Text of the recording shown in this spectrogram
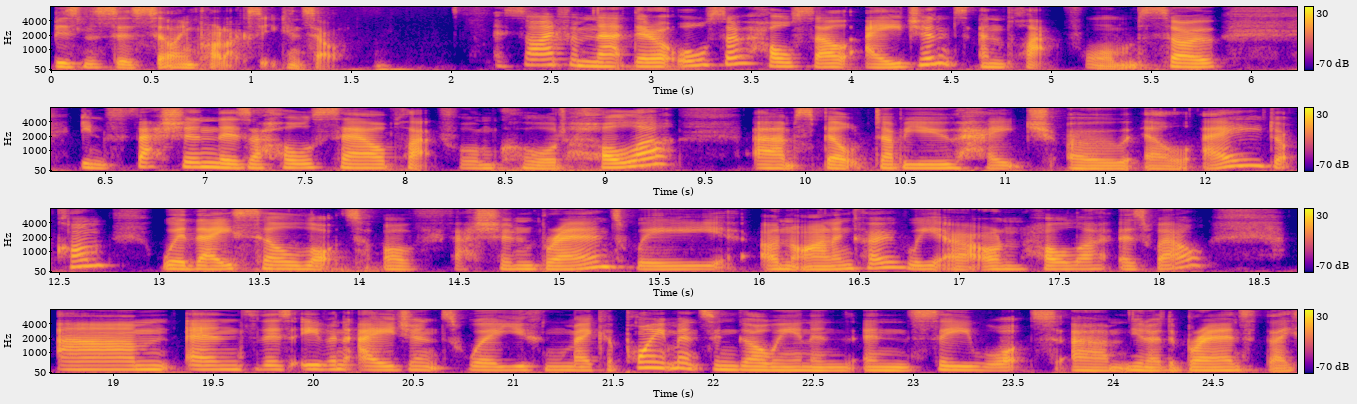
businesses selling products that you can sell. Aside from that, there are also wholesale agents and platforms. So in fashion, there's a wholesale platform called Whola, um, spelt W H O L A dot com, where they sell lots of fashion brands. We on Island Co. We are on Whola as well. Um, and there's even agents where you can make appointments and go in and, and see what um, you know the brands they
